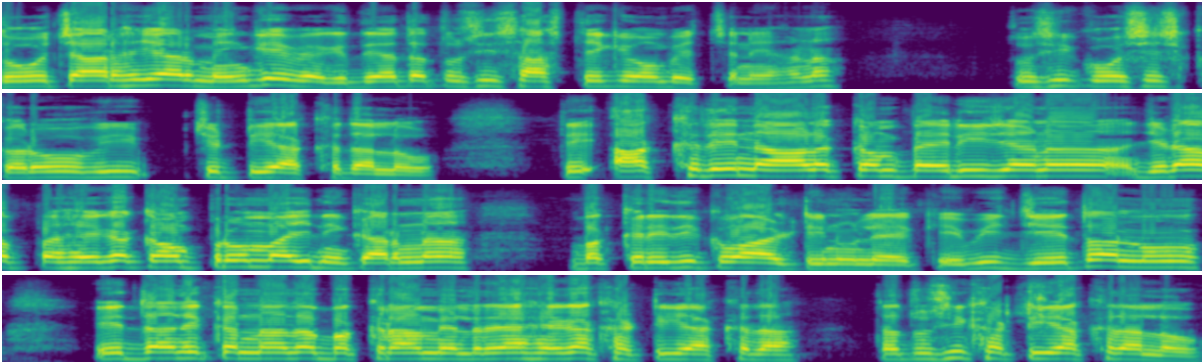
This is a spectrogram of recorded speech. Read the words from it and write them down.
2-4000 ਮਹਿੰਗੇ ਵਿਕਦੇ ਆ ਤਾਂ ਤੁਸੀਂ ਸਸਤੇ ਕਿਉਂ ਵੇਚਣੇ ਆ, ਹਨਾ? ਤੁਸੀਂ ਕੋਸ਼ਿਸ਼ ਕਰੋ ਵੀ ਚਿੱਟੀ ਅੱਖ ਦਾ ਲਓ। ਤੇ ਅੱਖ ਦੇ ਨਾਲ ਕੰਪੈਰੀਜ਼ਨ ਜਿਹੜਾ ਆਪਾਂ ਹੈਗਾ ਕੰਪਰੋਮਾਈਜ਼ ਨਹੀਂ ਕਰਨਾ ਬੱਕਰੇ ਦੀ ਕੁਆਲਿਟੀ ਨੂੰ ਲੈ ਕੇ ਵੀ ਜੇ ਤੁਹਾਨੂੰ ਇਦਾਂ ਦੇ ਕੰਨਾਂ ਦਾ ਬੱਕਰਾ ਮਿਲ ਰਿਹਾ ਹੈਗਾ ਖੱਟੀ ਅੱਖ ਦਾ, ਤਾਂ ਤੁਸੀਂ ਖੱਟੀ ਅੱਖ ਦਾ ਲਓ।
